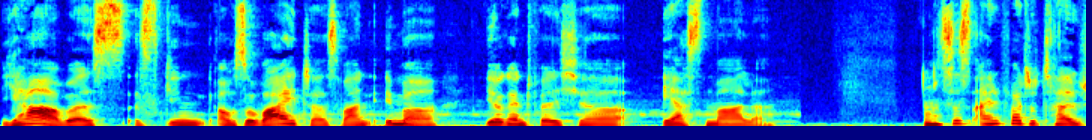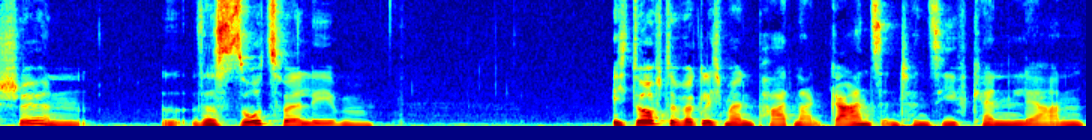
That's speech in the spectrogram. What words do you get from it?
ja, aber es, es ging auch so weiter. Es waren immer irgendwelche ersten Male. Es ist einfach total schön, das so zu erleben. Ich durfte wirklich meinen Partner ganz intensiv kennenlernen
